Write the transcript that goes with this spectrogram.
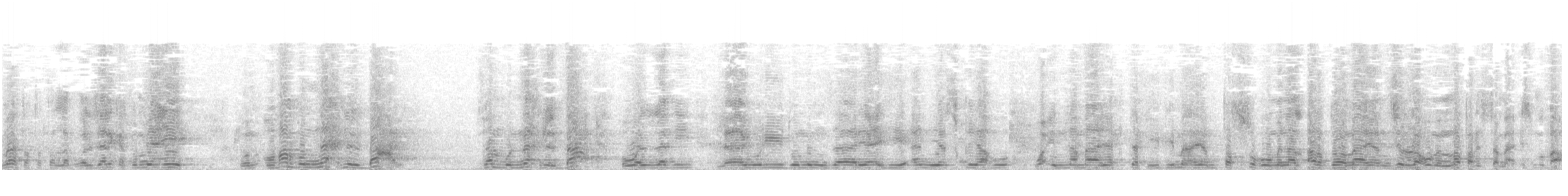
ما تتطلبه ولذلك سمي إيه؟ وبرضه النخل البعل ذم النخل البعل هو الذي لا يريد من زارعه أن يسقيه وإنما يكتفي بما يمتصه من الأرض وما ينزل له من مطر السماء. اسمه بعل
